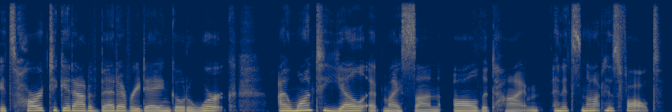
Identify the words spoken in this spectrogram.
It's hard to get out of bed every day and go to work. I want to yell at my son all the time, and it's not his fault.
